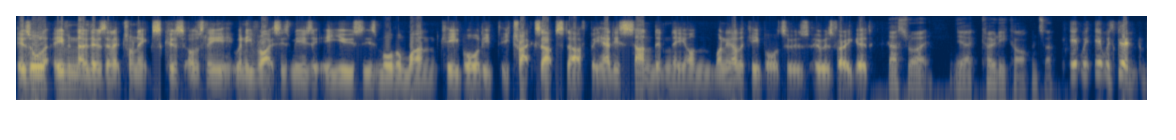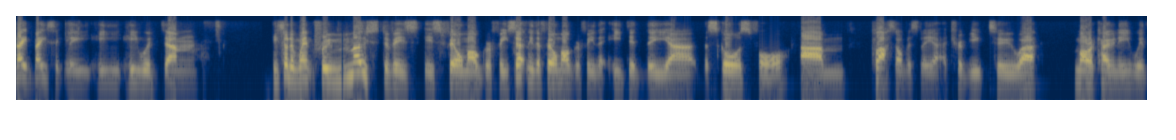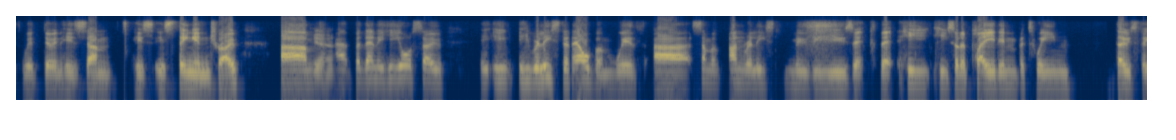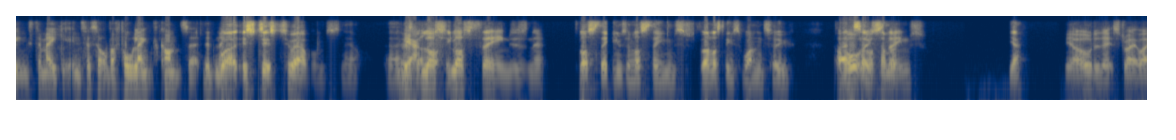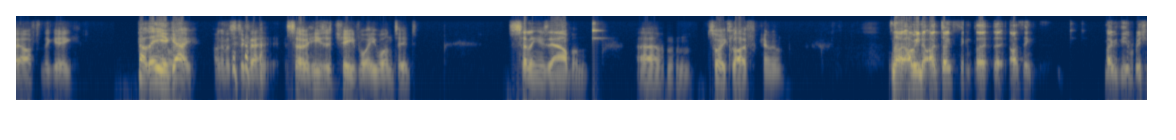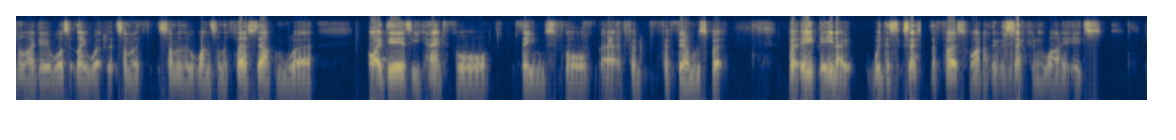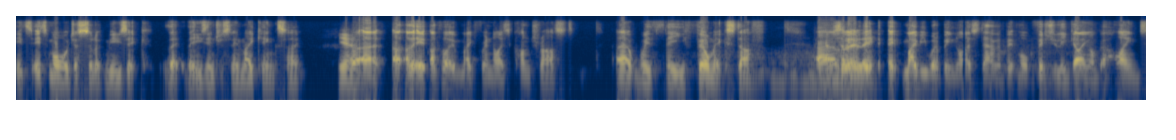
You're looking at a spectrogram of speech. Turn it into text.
It was all even though there was electronics because obviously when he writes his music, he uses more than one keyboard. He he tracks up stuff, but he had his son, didn't he, on one of the other keyboards who was who was very good. That's right. Yeah, Cody Carpenter. it wa- it was good. Ba- basically, he he would um, he sort of went through most of his his filmography. Certainly, the filmography that he did the uh, the scores for. Um, plus, obviously, a, a tribute to uh, Morricone with with doing his um, his his thing intro. Um, Yeah. uh, but then he also he, he, he released an album with uh, some of unreleased movie music that he he sort of played in between those things to make it into sort of a full length concert, didn't it? Well, it's it's two albums now. Uh, Yeah. got- Lost he lost themes, isn't it? lost themes and lost themes. Well, lost themes one and two. I Uh, bought so Lost some of- Themes. Yeah? Yeah, I ordered it straight away after the gig. oh, there you go. I'm going to stick that. so he's achieved what he wanted, selling his album. Um, sorry, Clive. Carry on. No, I mean, I don't think that, that. I think maybe the original idea was that they were that some of some of the ones on the first album were ideas he'd had for themes for uh, for for films, but but he, you know, with the success of the first one, I think the second one it's it's it's more just sort of music that, that he's interested in making. So. Yeah. But uh, I, I, it, I thought it made for a nice contrast uh, with the filmic stuff. Um, I mean, Absolutely. it, it maybe would have been nice to have a bit more visually going on behind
